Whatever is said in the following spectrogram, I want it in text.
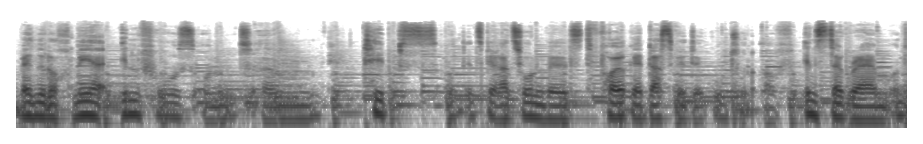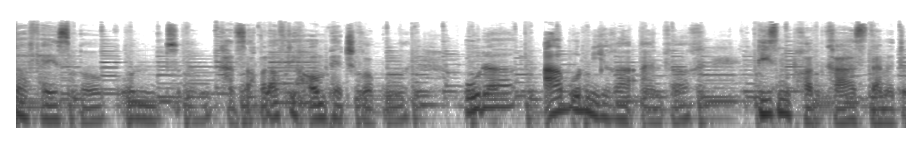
Wenn du noch mehr Infos und ähm, Tipps und Inspirationen willst, folge Das wird dir gut tun auf Instagram und auf Facebook und ähm, kannst auch mal auf die Homepage gucken. Oder abonniere einfach diesen Podcast, damit du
